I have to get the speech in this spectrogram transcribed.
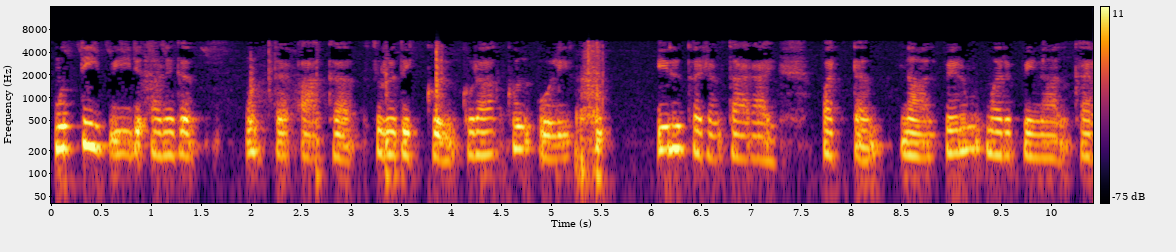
முத்தி வீடு அணுக முத்த ஆக்க சுருதிக்குள் குடாக்குள் ஒளி இருகழல் தாராய். பட்டம் நாள் பெரும் மறுப்பினால் கர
